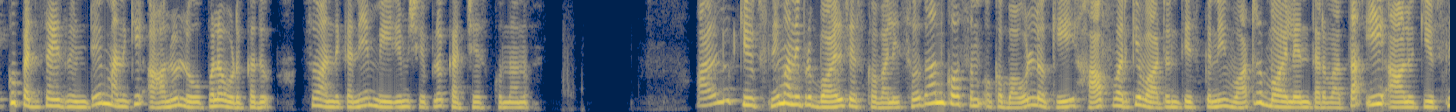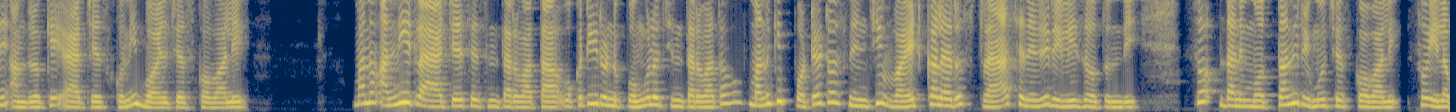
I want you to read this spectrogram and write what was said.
ఎక్కువ పెద్ద సైజు ఉంటే మనకి ఆలు లోపల ఉడకదు. సో అందుకని మీడియం షేప్లో కట్ చేసుకున్నాను. ఆలు క్యూబ్స్ని మనం ఇప్పుడు బాయిల్ చేసుకోవాలి. సో దానికోసం ఒక బౌల్లోకి హాఫ్ వరకు వాటర్ని తీసుకుని వాటర్ బాయిల్ అయిన తర్వాత ఈ ఆలు క్యూబ్స్ని అందులోకి యాడ్ చేసుకొని బాయిల్ చేసుకోవాలి. మనం అన్నీ ఇట్లా యాడ్ చేసేసిన తర్వాత ఒకటి రెండు పొంగులు వచ్చిన తర్వాత మనకి పొటాటోస్ నుంచి వైట్ కలర్ స్ట్రాచ్ అనేది రిలీజ్ అవుతుంది. సో దాన్ని మొత్తాన్ని రిమూవ్ చేసుకోవాలి. సో ఇలా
